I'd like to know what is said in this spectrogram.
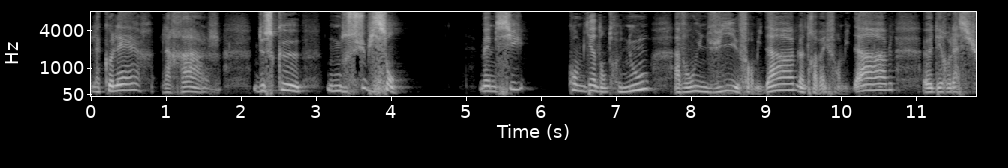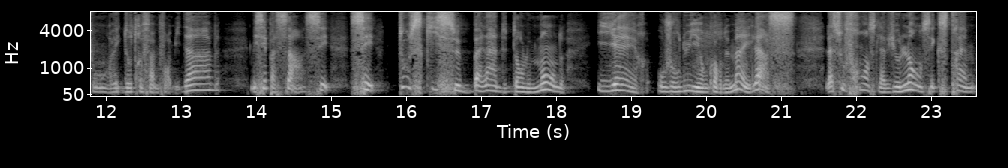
la colère, la rage de ce que nous subissons, même si combien d'entre nous avons une vie formidable, un travail formidable, euh, des relations avec d'autres femmes formidables, mais c'est pas ça. C'est c'est tout ce qui se balade dans le monde hier, aujourd'hui et encore demain, hélas, la souffrance, la violence extrême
